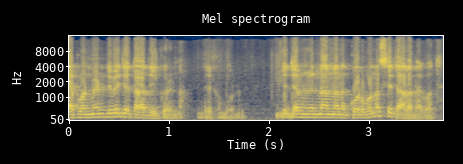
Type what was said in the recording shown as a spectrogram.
অ্যাপয়েন্টমেন্ট দেবে, যে তাড়াতাড়ি করে না যেরকম বলবেন যদি আপনি না না করব না, সেটা আলাদা কথা।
